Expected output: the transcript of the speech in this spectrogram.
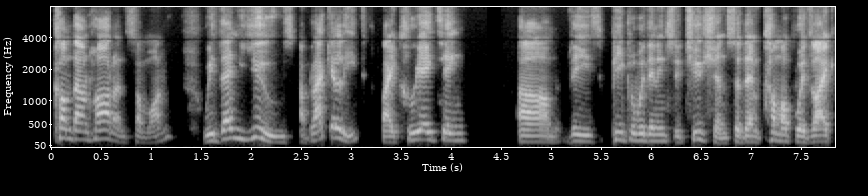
come down hard on someone, we then use a black elite by creating um, these people within institutions to then come up with like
